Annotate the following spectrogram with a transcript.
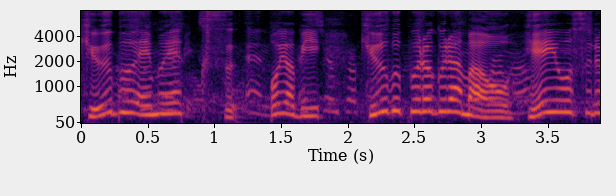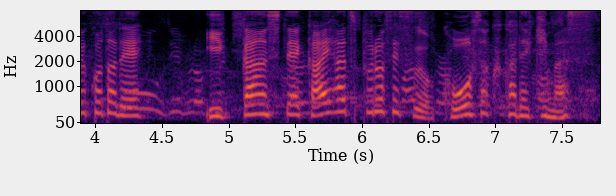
CubeMX および Cube プログラマーを併用することで一貫して開発プロセスを高速化できます。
